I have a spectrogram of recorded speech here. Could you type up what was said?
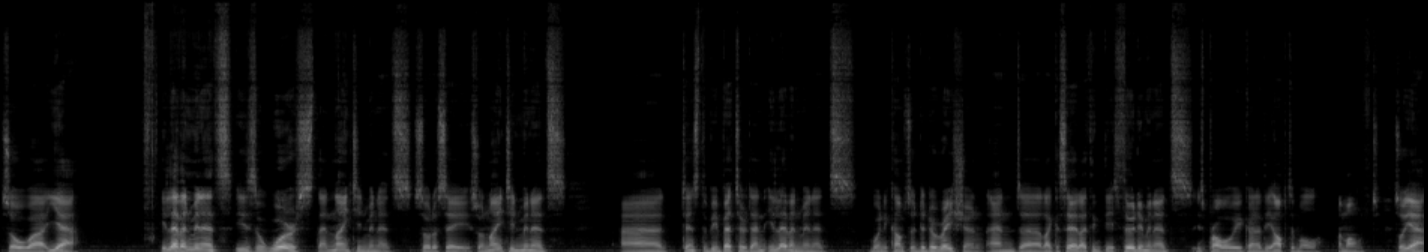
So uh, yeah, 11 minutes is worse than 19 minutes, so to say. So 19 minutes uh, tends to be better than 11 minutes when it comes to the duration. And uh, like I said, I think the 30 minutes is probably kind of the optimal amount. So yeah,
